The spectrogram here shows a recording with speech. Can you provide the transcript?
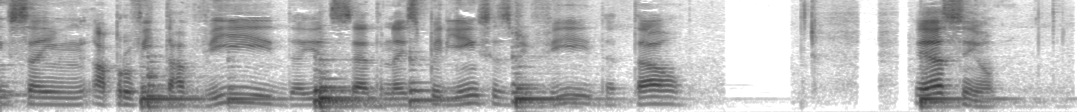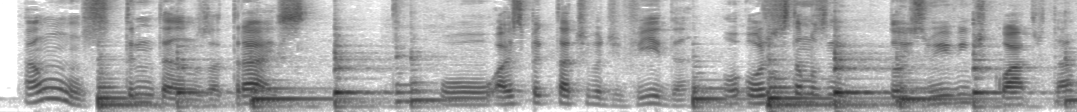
pensa em aproveitar a vida e etc, né? experiências de vida, tal. É assim, ó há uns 30 anos atrás, o, a expectativa de vida, hoje estamos em 2024, tá?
